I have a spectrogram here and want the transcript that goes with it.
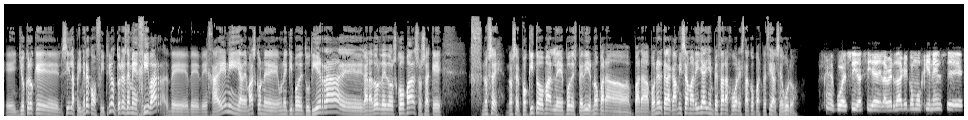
eh, yo creo que sí, la primera como anfitrión. Tú eres de Mengíbar, de, de, Jaén, y además con eh, un equipo de tu tierra, eh, ganador de dos copas, o sea que no sé, no sé, poquito más le puedes pedir, ¿no? Para, para ponerte la camisa amarilla y empezar a jugar esta copa especial, seguro. Pues sí, así es. La verdad que como jienense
